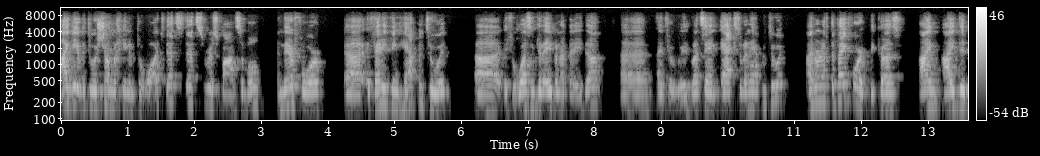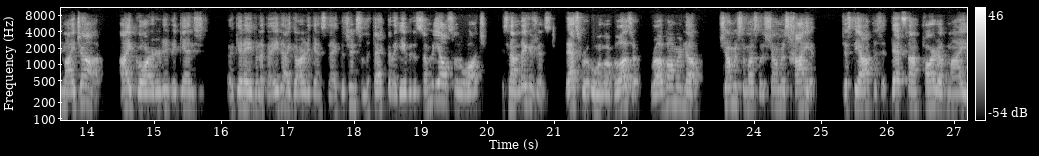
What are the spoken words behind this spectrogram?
I gave it to a Shamachinim to watch. That's that's responsible. And therefore, uh, if anything happened to it, uh, if it wasn't Ganei ben Aveda, uh, if it, let's say an accident happened to it, I don't have to pay for it because I'm I did my job. I guarded it against again, even if I guard against negligence, and the fact that I gave it to somebody else to watch is not negligence. That's where Umar Blazer. Rav Amr, no. Shomer Samasla, Shomer is Chayiv. Just the opposite. That's not part of my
